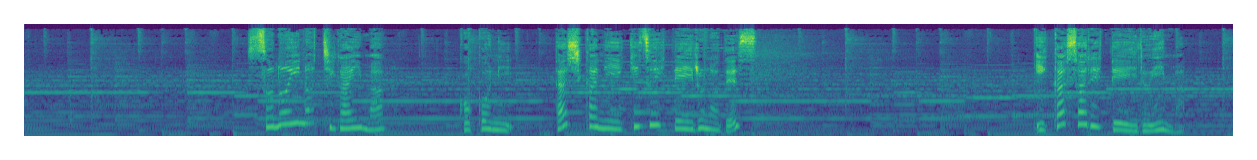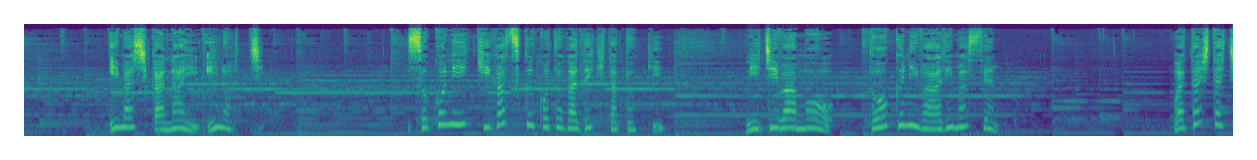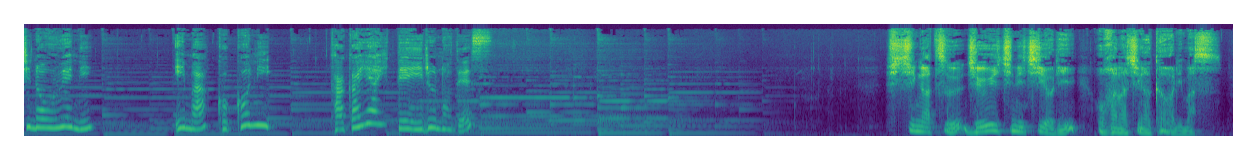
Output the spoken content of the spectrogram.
その命が今ここに確かに息づいているのです。生かされている今。今しかない命。そこに気がつくことができた時道はもう遠くにはありません。私たちの上に今ここに輝いているのです。7月11日よりお話が変わります。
